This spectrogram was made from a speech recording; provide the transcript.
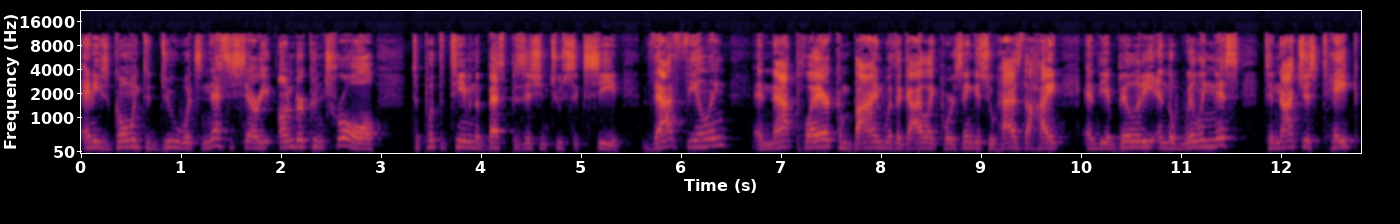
and he's going to do what's necessary under control to put the team in the best position to succeed. That feeling and that player combined with a guy like Porzingis who has the height and the ability and the willingness to not just take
